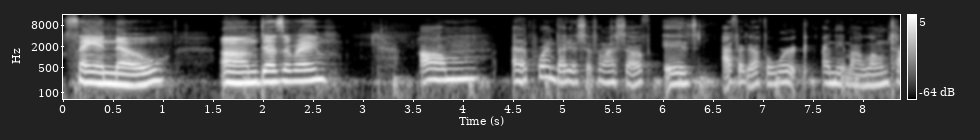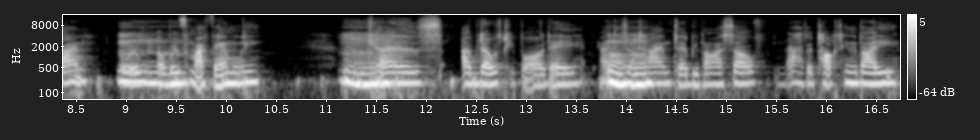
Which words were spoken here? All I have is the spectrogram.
saying no. Um, Desiree. Um, an important boundary I set for myself is after I get off of work, I need my alone time away, away from my family because I've dealt with people all day. I need some time to be by myself, not have to talk to anybody,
